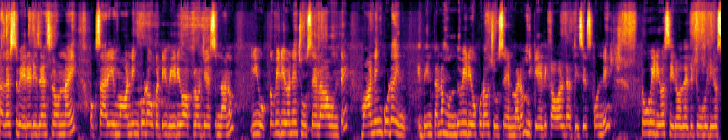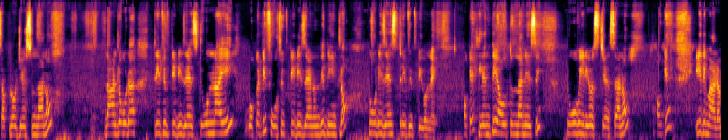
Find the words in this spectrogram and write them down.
కలర్స్ వేరే డిజైన్స్లో ఉన్నాయి. ఒకసారి మార్నింగ్ కూడా ఒకటి వీడియో అప్లోడ్ చేస్తున్నాను. ఈ ఒక్క వీడియోనే చూసేలా ఉంటే మార్నింగ్ కూడా దీనికన్నా ముందు వీడియో కూడా చూసేయండి మేడం. మీకు ఏది కావాలంటే అది తీసేసుకోండి. టూ వీడియోస్ ఈరోజు అయితే టూ వీడియోస్ అప్లోడ్ చేస్తున్నాను. దాంట్లో కూడా త్రీ ఫిఫ్టీ డిజైన్స్ టూ ఉన్నాయి. ఒకటి ఫోర్ ఫిఫ్టీ డిజైన్ ఉంది. దీంట్లో టూ డిజైన్స్ త్రీ ఫిఫ్టీ ఉన్నాయి. ఓకే లెంతీ అవుతుందనేసి టూ వీడియోస్ చేశాను. ఓకే ఇది మేడం.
